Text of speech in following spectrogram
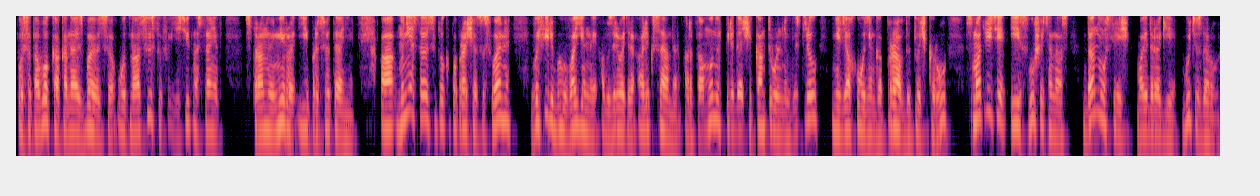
после того, как она избавится от нацистов и действительно станет страной мира и процветания. А мне остается только попрощаться с вами. В эфире был военный обозреватель Александр Артамонов, передача «Контрольный выстрел» медиахолдинга правда.ру. Смотрите и слушайте нас. До новых встреч, мои дорогие. Будьте здоровы.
